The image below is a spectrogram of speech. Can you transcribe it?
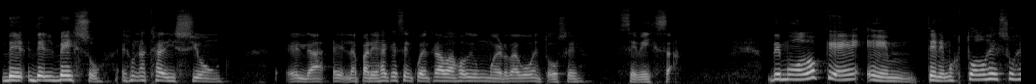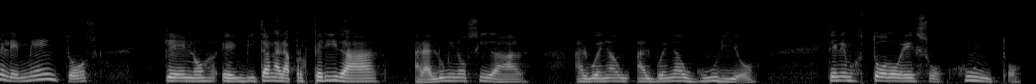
del beso. Es una tradición. La, la pareja que se encuentra abajo de un muérdago entonces se besa. De modo que em, tenemos todos esos elementos que nos invitan a la prosperidad, a la luminosidad, al buen, al buen augurio. Tenemos todo eso junto.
